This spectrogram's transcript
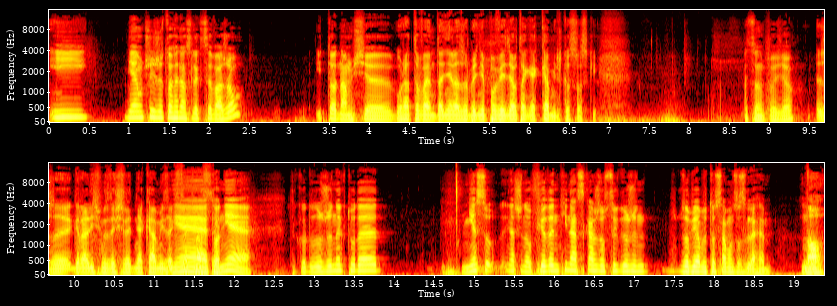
i miałem czuć, że trochę nas lekceważą. I to nam się... Uratowałem Daniela, żeby nie powiedział tak jak Kamil Kosowski, A co on powiedział? że graliśmy ze średniakami z Nie, to nie. Tylko drużyny, które nie są... Znaczy no, Fiorentina z każdą z tych drużyn zrobiłaby to samo, co z Lechem. No.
